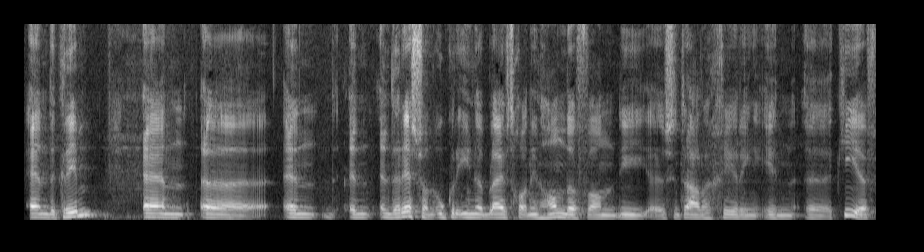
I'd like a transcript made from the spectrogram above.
En de Krim. En, uh, en, en, en, de rest van Oekraïne blijft gewoon in handen van die uh, centrale regering in uh, Kiev.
